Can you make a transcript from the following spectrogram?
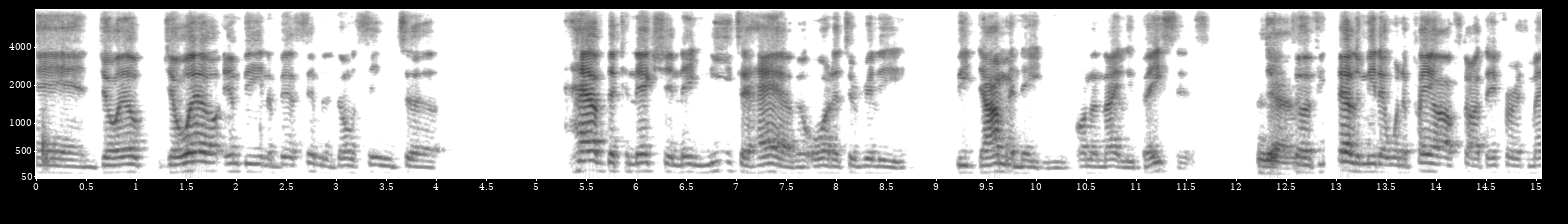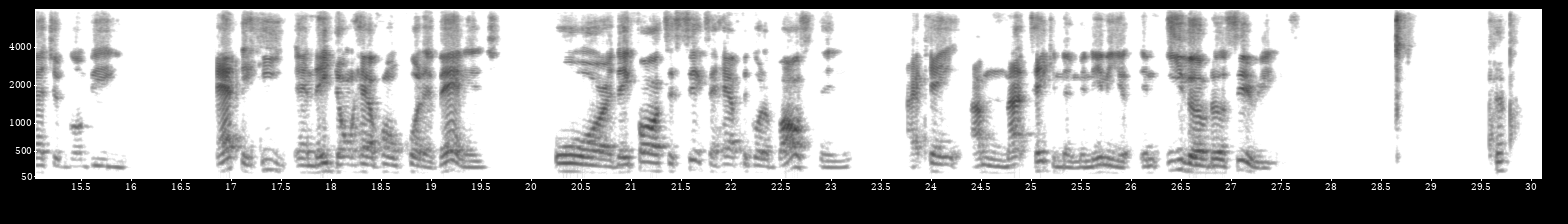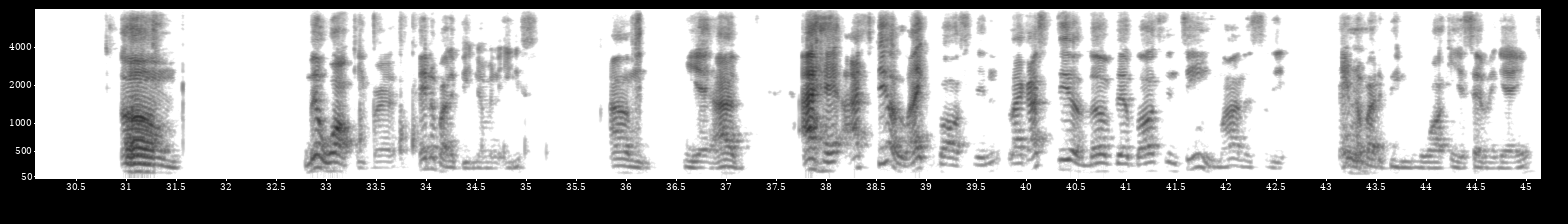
And Joel Joel Embiid and Ben Simmons don't seem to have the connection they need to have in order to really be dominating on a nightly basis. Yeah, So if you're telling me that when the playoffs start, their first matchup gonna be at the Heat and they don't have home court advantage, or they fall to six and have to go to Boston, I can't. I'm not taking them in any in either of those series. Okay. Um, Um, Milwaukee, bro. Ain't nobody beating them in the East. Um, yeah, I, I had, I still like Boston. Like I still love that Boston team. Honestly, ain't Mm. nobody beating Milwaukee in seven games.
